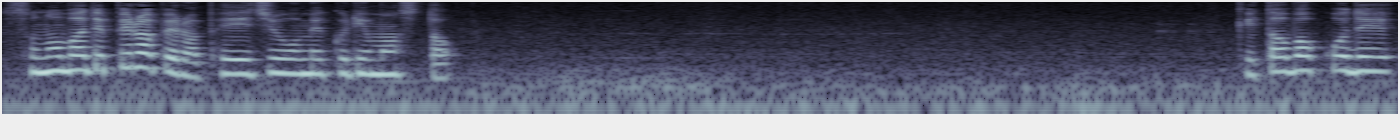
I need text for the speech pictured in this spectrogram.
その場でペラペラページをめくりました。下駄箱で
